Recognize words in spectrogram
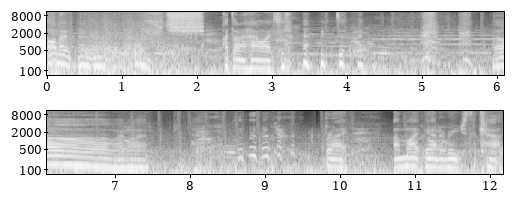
oh, no, no, no. Oh. I don't know how I survived. oh, my word. right. I might be able to reach the cat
